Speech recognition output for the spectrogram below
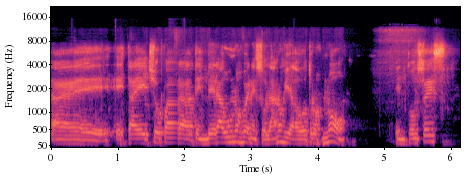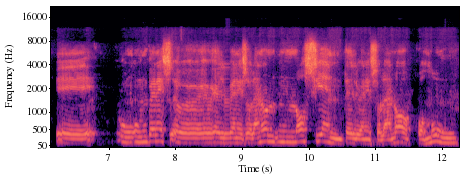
eh, está hecho para atender a unos venezolanos y a otros no. Entonces, eh, el venezolano no siente, el venezolano común,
